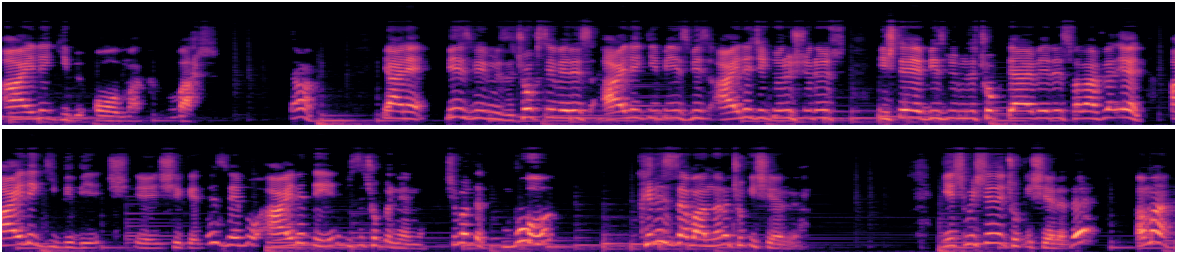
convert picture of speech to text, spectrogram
aile gibi olmak var. Tamam Yani biz birbirimizi çok severiz, aile gibiyiz, biz ailece görüşürüz, işte biz birbirimize çok değer veririz falan filan. Evet, aile gibi bir e, şirketiz ve bu aile değeri bize çok önemli. Şimdi bakın bu kriz zamanlarında çok işe yarıyor. Geçmişte de çok işe yaradı ama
